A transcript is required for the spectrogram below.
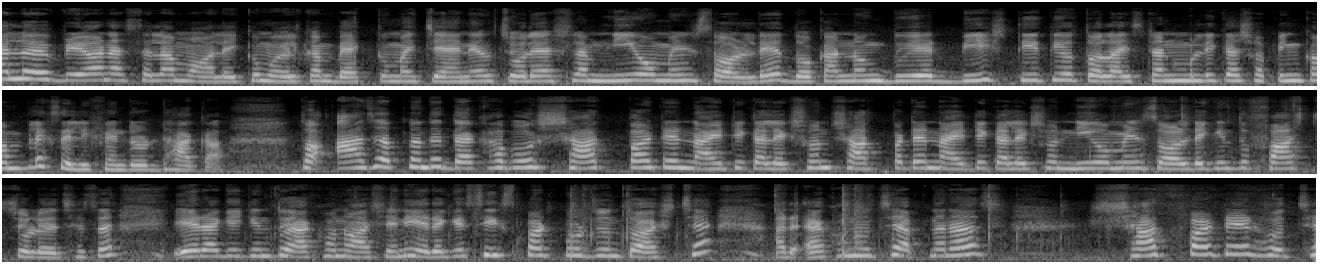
হ্যালো এভরিওয়ান, আসসালামু আলাইকুম, welcome back to my channel. চলে আসলাম নিউ ওমেন সল্ডে দোকান নং দুইয়ের বিশ, তৃতীয় তলা eastern Mallika shopping complex elephant road, Dhaka. তো আজ আপনাদের দেখাবো সাত পার্টের নাইটি কালেকশন। সাত পার্টের নাইটি কালেকশন নিউ ওমেন সল্ডে কিন্তু ফার্স্ট চলে এসেছে। এর আগে কিন্তু এখনও আসেনি, এর আগে সিক্স পার্ট পর্যন্ত আসছে। আর এখন হচ্ছে আপনারা সাত পার্টের হচ্ছে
